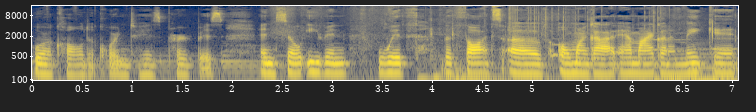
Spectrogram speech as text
who are called according to his purpose. And so, even with the thoughts of, Oh my God, am I going to make it?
